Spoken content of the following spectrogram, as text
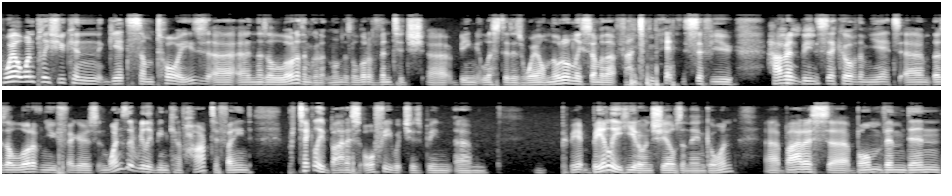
Well, one place you can get some toys, uh, and there's a lot of them going at the moment. There's a lot of vintage uh, being listed as well. Not only some of that Phantom Menace, if you haven't been sick of them yet, um, there's a lot of new figures and ones that have really been kind of hard to find, particularly Barriss Offee, which has been um, barely here on shelves and then gone. Uh, Barriss, uh, Bom Vimdin,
